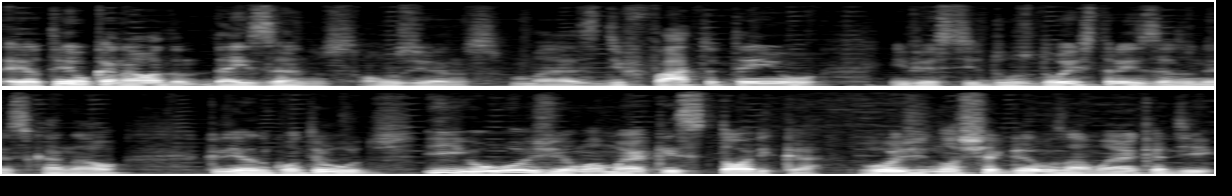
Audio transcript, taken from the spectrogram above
eu tenho o canal há 10 anos, 11 anos, mas de fato tenho investido uns 2, 3 anos nesse canal criando conteúdos. E hoje é uma marca histórica. Hoje nós chegamos na marca de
